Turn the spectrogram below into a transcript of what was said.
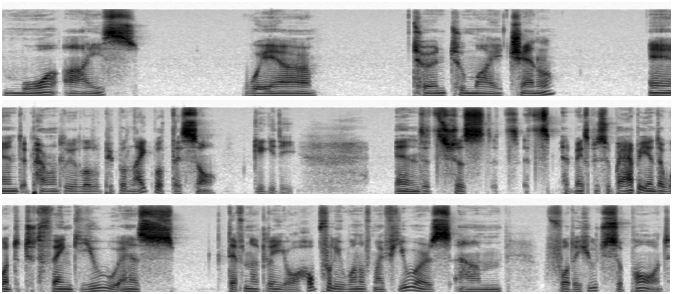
more eyes were turned to my channel and apparently a lot of people liked what they saw, Giggity. And it's just it's it's it makes me super happy, and I wanted to thank you as definitely or hopefully one of my viewers um, for the huge support.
